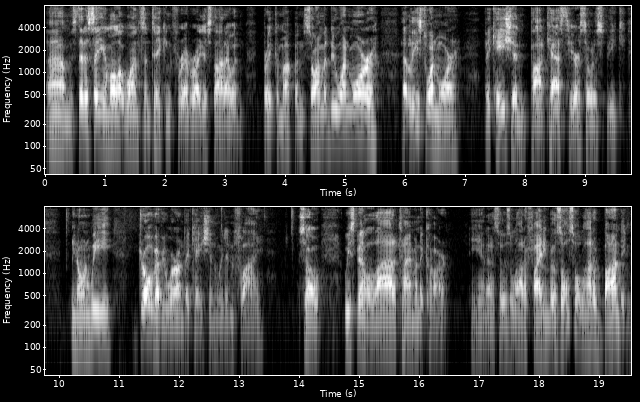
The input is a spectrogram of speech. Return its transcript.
Um, instead of saying them all at once and taking forever, I just thought I would break them up, and so I'm gonna do one more, at least one more vacation podcast here, so to speak. You know, when we drove everywhere on vacation. We didn't fly. So we spent a lot of time in the car. And uh, so there was a lot of fighting, but there was also a lot of bonding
